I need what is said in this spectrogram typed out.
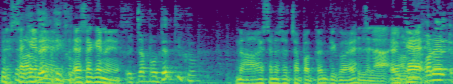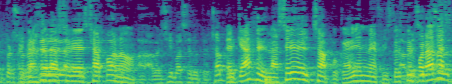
¿Ese quién es? auténtico. ¿Ese quién es? El Chapo auténtico. No, ese no es el Chapo auténtico, ¿eh? El de la- que, mejor el, el el que personaje hace la de serie de es que Chapo, a- no. A, ver si va a ser otro Chapo. El que hace la serie del Chapo que hay en Netflix, tres si temporadas,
